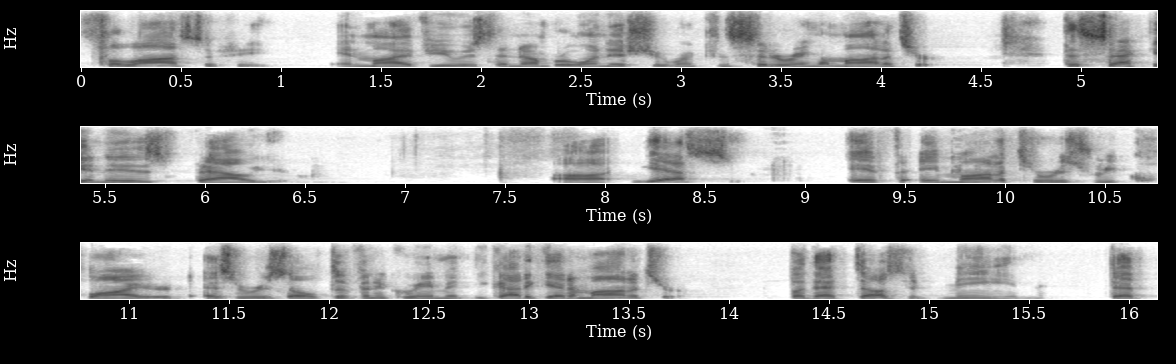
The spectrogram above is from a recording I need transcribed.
philosophy, in my view, is the number one issue when considering a monitor. The second is value. Uh, yes, if a monitor is required as a result of an agreement, you got to get a monitor. But that doesn't mean that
